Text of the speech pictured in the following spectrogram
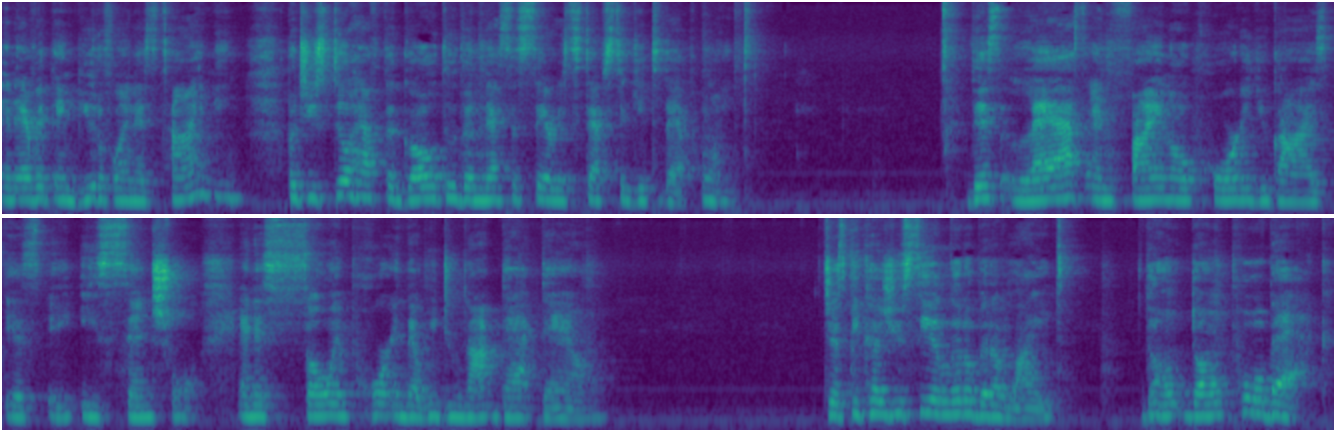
and everything beautiful in his timing, but you still have to go through the necessary steps to get to that point. This last and final quarter, you guys, is essential and it's so important that we do not back down. Just because you see a little bit of light, don't don't pull back.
